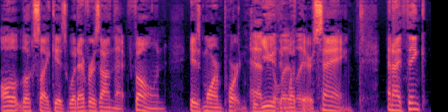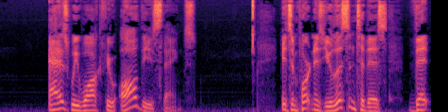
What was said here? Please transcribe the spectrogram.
all it looks like is whatever's on that phone is more important to Absolutely. you than what they're saying. And I think as we walk through all these things, it's important as you listen to this that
